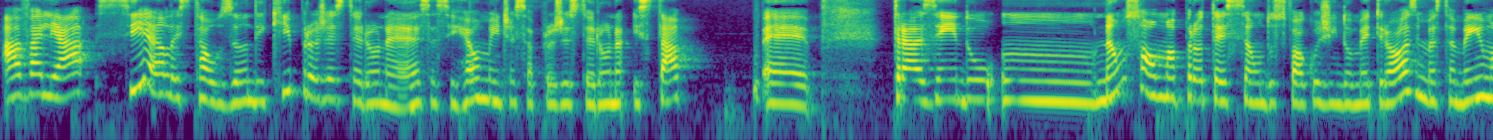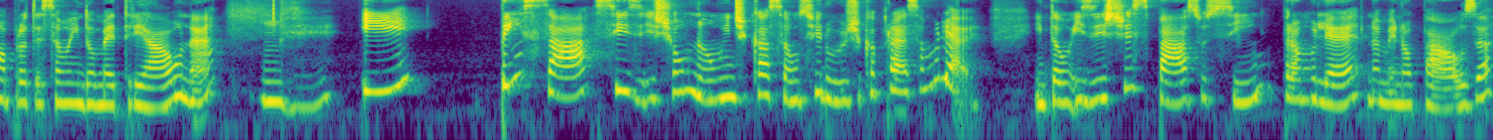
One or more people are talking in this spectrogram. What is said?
Avaliar se ela está usando e que progesterona é essa, se realmente essa progesterona está. É, trazendo um não só uma proteção dos focos de endometriose, mas também uma proteção endometrial, né? Uhum. E pensar se existe ou não indicação cirúrgica para essa mulher. Então, existe espaço, sim, para a mulher na menopausa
